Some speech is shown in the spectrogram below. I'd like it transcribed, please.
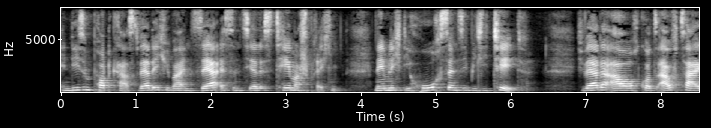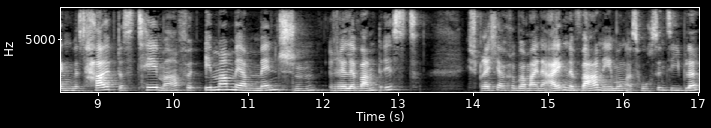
In diesem Podcast werde ich über ein sehr essentielles Thema sprechen, nämlich die Hochsensibilität. Ich werde auch kurz aufzeigen, weshalb das Thema für immer mehr Menschen relevant ist. Ich spreche auch über meine eigene Wahrnehmung als Hochsensible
